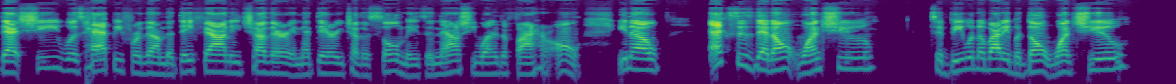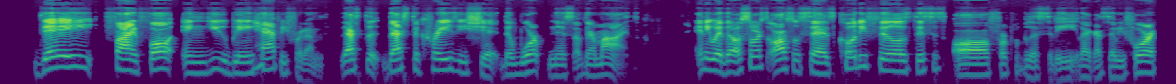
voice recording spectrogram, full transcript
that she was happy for them that they found each other and that they're each other's soulmates and now she wanted to find her own. You know, exes that don't want you to be with nobody but don't want you, they find fault in you being happy for them. That's the that's the crazy shit, the warpedness of their minds. Anyway, the source also says Kody feels this is all for publicity, like I said before,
